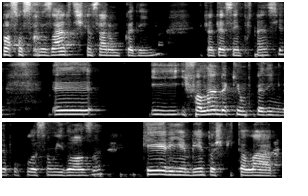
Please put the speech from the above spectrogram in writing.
possam se rezar, descansar um bocadinho. E, portanto, essa é a importância. Uh, e, e, falando aqui um bocadinho da população idosa, quer em ambiente hospitalar,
